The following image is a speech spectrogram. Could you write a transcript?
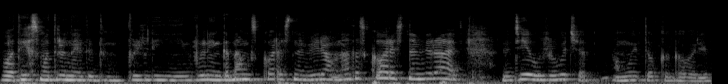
Вот, я смотрю на это и думаю, блин, блин, когда мы скорость наберем, надо скорость набирать. Людей уже учат, а мы только говорим.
